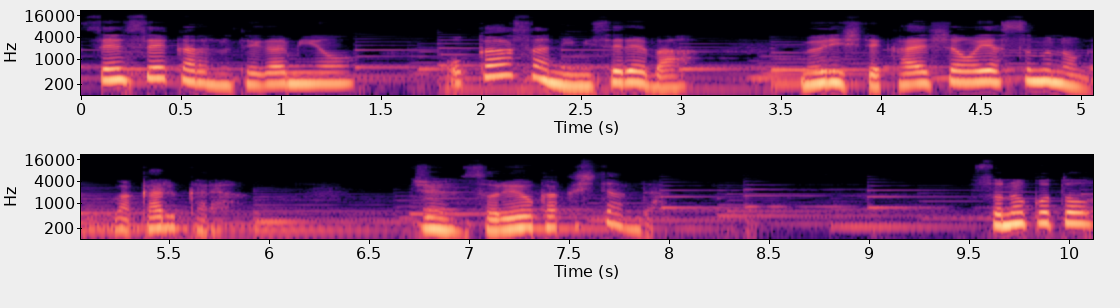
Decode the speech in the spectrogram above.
先生からの手紙をお母さんに見せれば、無理して会社を休むのがわかるから、純それを隠したんだ。そのこと、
